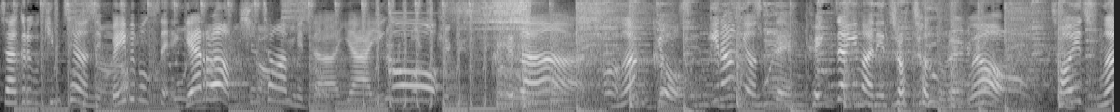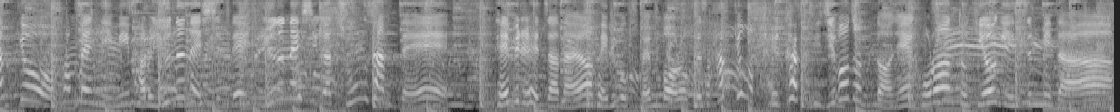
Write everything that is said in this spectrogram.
자 그리고 김채연님 베이비복스의 Get Up 신청합니다. 야 이거 제가 중학교 1학년 때 굉장히 많이 들었던 노래고요. 저희 중학교 선배님이 바로 윤은혜 씨인데 윤은혜 씨가 중3 때 데뷔를 했잖아요. 베이비복스 멤버로. 그래서 학교가 발칵 뒤집어졌던 예, 그런 또 기억이 있습니다.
